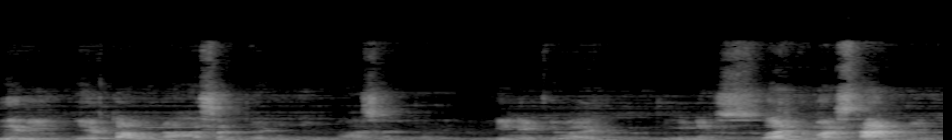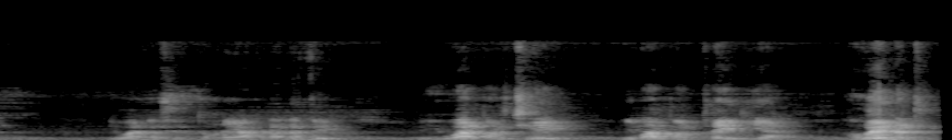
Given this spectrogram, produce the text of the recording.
દેવી દેવતાઓના આસન પહેરીને આસન કરે. એને કહેવાય કે એને સ્વર્ગમાં સ્થાન મળ્યું એવા નસીબ તો કંઈ આપણા નથી. એવા પણ છે, એવા પણ થઈ ગયા. હવે નથી.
